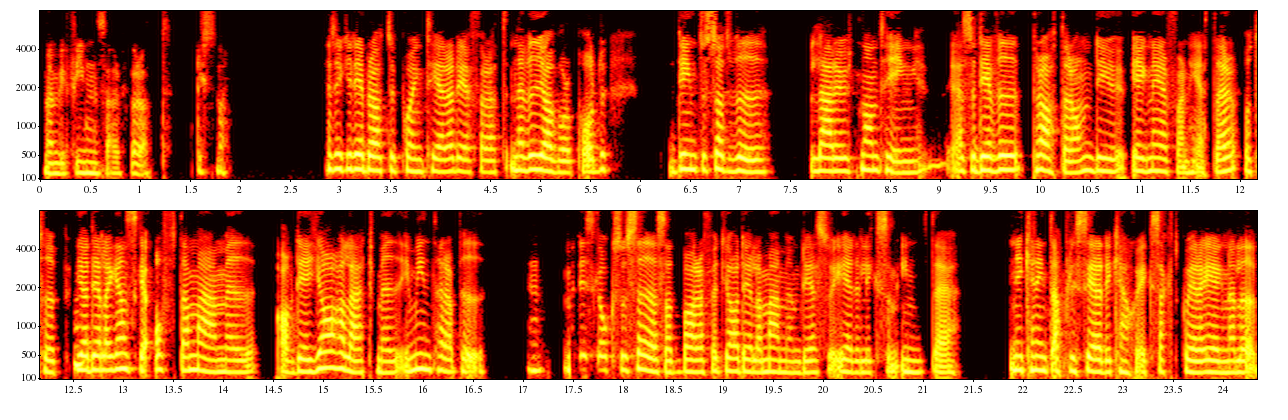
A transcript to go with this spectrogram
Men vi finns här för att lyssna. Jag tycker det är bra att du poängterar det för att när vi gör vår podd, det är inte så att vi lär ut någonting. Alltså det vi pratar om det är ju egna erfarenheter och typ jag delar ganska ofta med mig av det jag har lärt mig i min terapi. Mm. Men det ska också sägas att bara för att jag delar med mig om det så är det liksom inte, ni kan inte applicera det kanske exakt på era egna liv.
